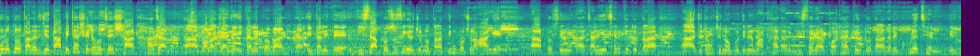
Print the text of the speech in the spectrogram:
মূলত তাদের যে দাবিটা, সেটা হচ্ছে ষাট হাজার বলা যায় যে ইতালি প্রবাস ইতালিতে ভিসা প্রসেসিংয়ের জন্য তারা তিন বছর আগে প্রসেসিং চালিয়েছেন, কিন্তু তারা যেটা হচ্ছে নব্বই দিনের মাথায় তাদের ভিসা দেওয়ার কথা, কিন্তু তারা তাদের ঘুরেছেন দীর্ঘ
